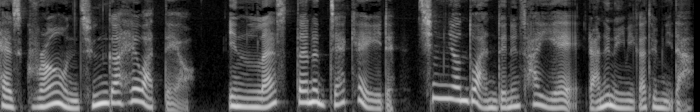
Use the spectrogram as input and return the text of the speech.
has grown 증가해왔대요. In less than a decade, 10년도 안 되는 사이에 라는 의미가 됩니다.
